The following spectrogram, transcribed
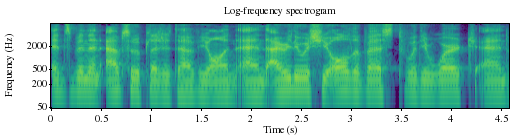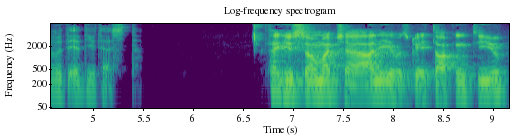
it's been an absolute pleasure to have you on, and I really wish you all the best with your work and with EduTest. Thank you so much, uh, Ali. It was great talking to you.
